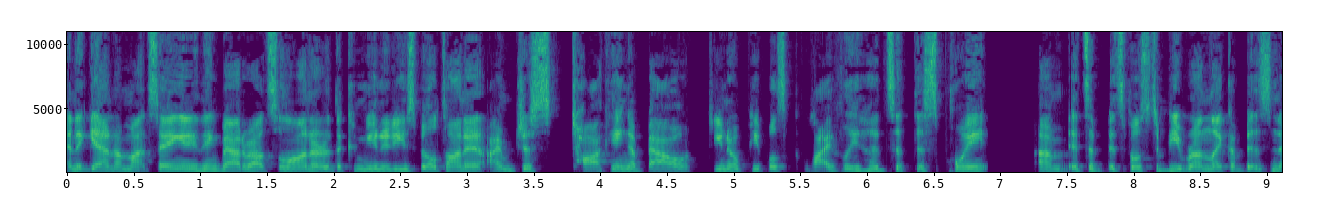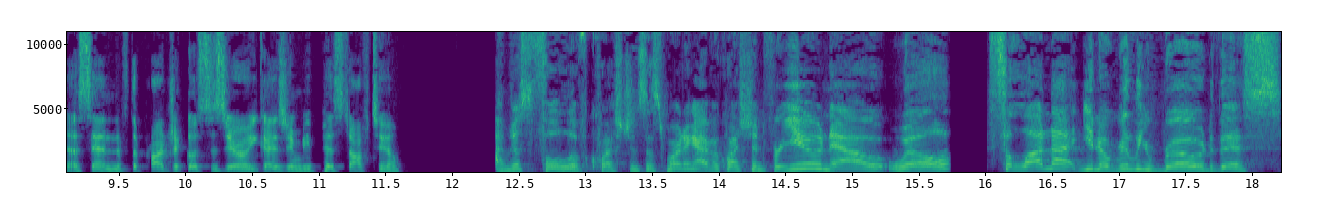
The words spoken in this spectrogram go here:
And again i'm not saying anything bad about solana or the communities built on it. I'm just talking about you know people's livelihoods at this point. Um, it's a it's supposed to be run like a business and if the project goes to zero you guys are going to be pissed off too. I'm just full of questions this morning. I have a question for you now will. Solana you know really rode this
